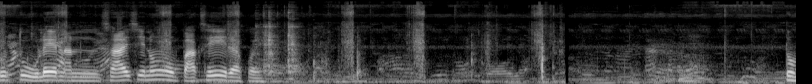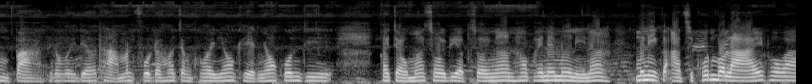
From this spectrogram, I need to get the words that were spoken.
รถตู้เล่นอันซ้ายเซโนปากเซ่ละค่อยต้มปลาพี่น้องเอ้ยเดี๋ยวถามมันฟุดแล้วเขาจังคอยย่อแขกย่อคนที่เขาเจ้ามาซอยเบียกซอยงานเขาภายในมือนี้นะมือนี้ก็อาจสิคนบ่หลาย เพราะว่า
